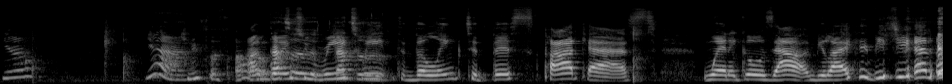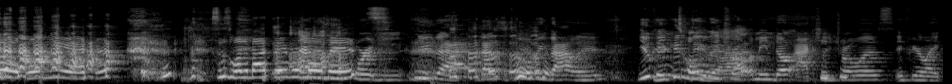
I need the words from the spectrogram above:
You know, yeah. Jesus, oh. I'm That's going a- to that's a- retweet the link to this podcast when it goes out and be like, BGNO one year. this is one of my favorite That is moments. important. Do that. That's totally valid. You can, You can totally troll. I mean, don't actually troll us if you're like.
